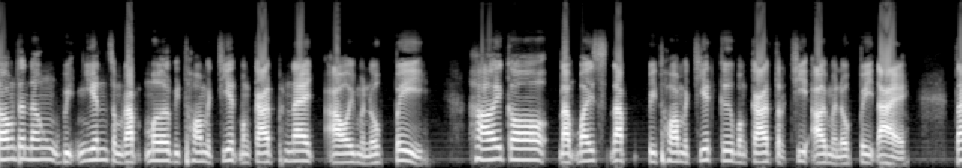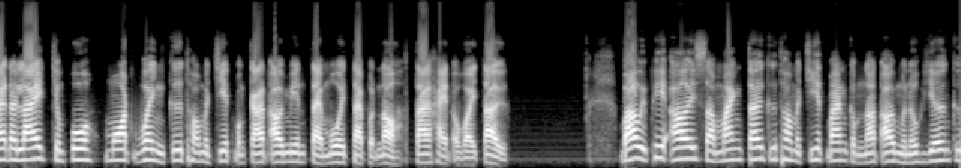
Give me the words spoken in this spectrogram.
តងទៅនឹងវិញ្ញាណសម្រាប់មើលពីធម្មជាតិបង្កើតភ្នែកឲ្យមនុស្សពីរហើយក៏ដើម្បីស្ដាប់ ពីធម្មជាតិគឺបង្កើតត្រចៀកឲ្យមនុស្សពីរដែរតែដោយឡែកចំពោះមាត់វិញ គឺធម្មជាតិបង្កើតឲ្យមានតែមួយតែប៉ុណ្ណោះតើហេតុអ្វីទៅបើវិភាគឲ្យសាមញ្ញទៅ គឺធម្មជាតិបានកំណត់ឲ្យមនុស្សយើង គឺ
